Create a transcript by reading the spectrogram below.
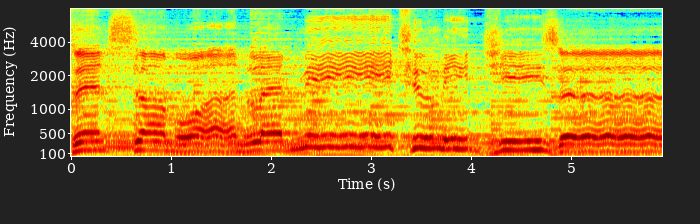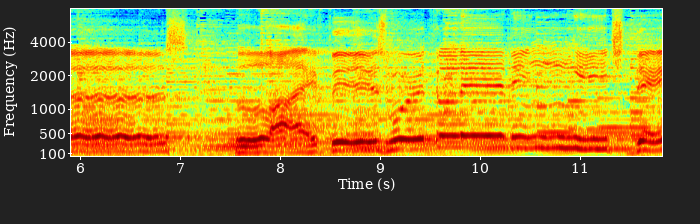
Since someone led me to meet Jesus, life is worth living each day.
